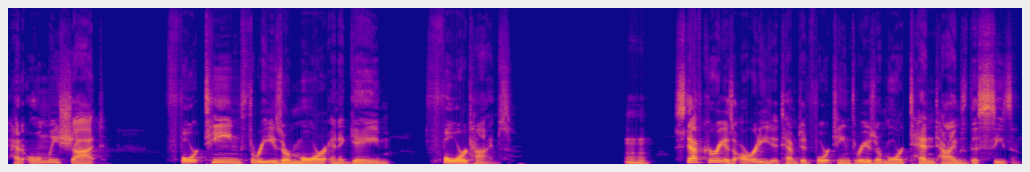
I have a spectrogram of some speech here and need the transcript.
had only shot 14 threes or more in a game four times. Mm-hmm. Steph Curry has already attempted 14 threes or more 10 times this season.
